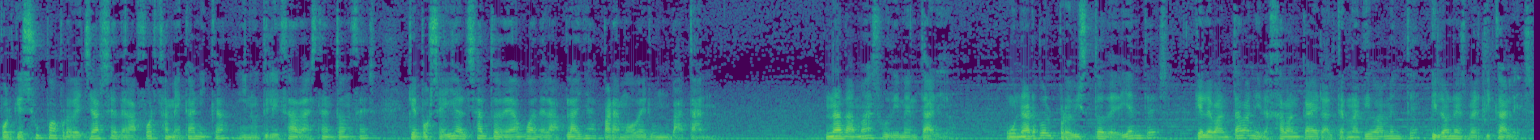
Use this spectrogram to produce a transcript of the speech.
porque supo aprovecharse de la fuerza mecánica, inutilizada hasta entonces, que poseía el salto de agua de la playa para mover un batán. Nada más rudimentario, un árbol provisto de dientes que levantaban y dejaban caer alternativamente pilones verticales,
